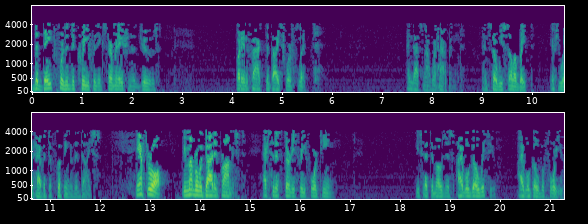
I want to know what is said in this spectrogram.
the date for the decree for the extermination of the Jews. But in fact, the dice were flipped. And that's not what happened. And so we celebrate, if you would have it, the flipping of the dice. After all, remember what God had promised. Exodus 33:14. He said to Moses, "I will go with you. I will go before you."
